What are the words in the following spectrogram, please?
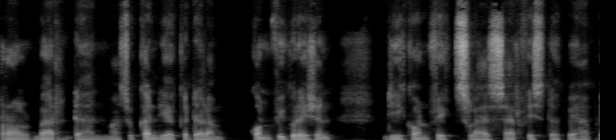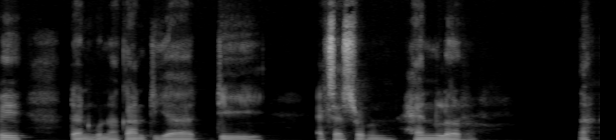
JSanker rollbar dan masukkan dia ke dalam configuration di config slash service.php dan gunakan dia di exception handler. Nah,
